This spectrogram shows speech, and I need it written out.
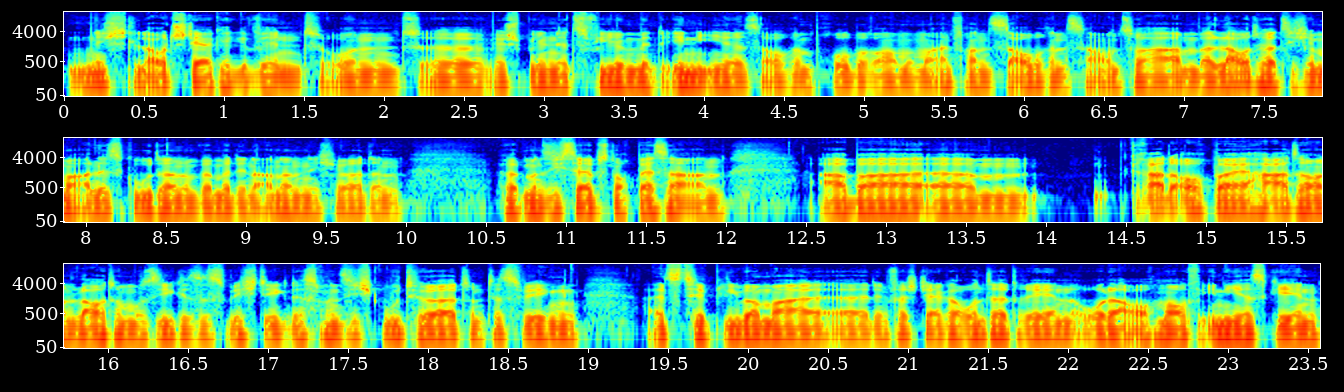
nicht Lautstärke gewinnt. Und äh, wir spielen jetzt viel mit In-Ears auch im Proberaum, um einfach einen sauberen Sound zu haben, weil laut hört sich immer alles gut an und wenn man den anderen nicht hört, dann hört man sich selbst noch besser an. Aber ähm, gerade auch bei harter und lauter Musik ist es wichtig, dass man sich gut hört und deswegen als Tipp lieber mal äh, den Verstärker runterdrehen oder auch mal auf In-Ears gehen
